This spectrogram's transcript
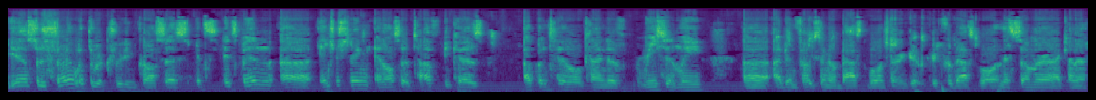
Yeah, so to start out with the recruiting process, it's it's been uh, interesting and also tough because up until kind of recently, uh, I've been focusing on basketball and trying to get recruited for basketball. And this summer, I kind of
